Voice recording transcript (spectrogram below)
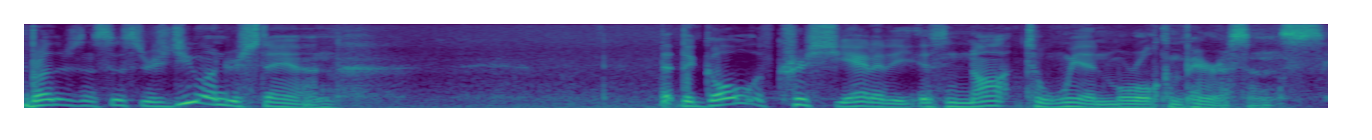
Brothers and sisters, do you understand that the goal of Christianity is not to win moral comparisons?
